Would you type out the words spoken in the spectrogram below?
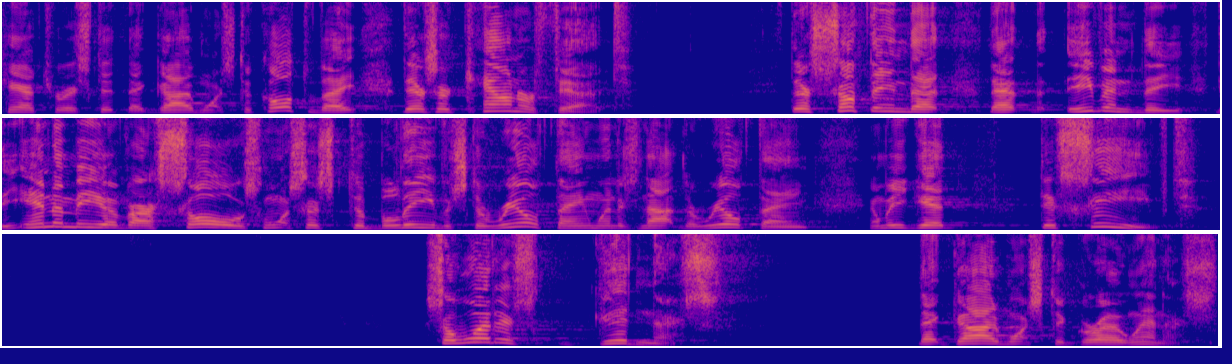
characteristic that God wants to cultivate, there's a counterfeit. There's something that, that even the, the enemy of our souls wants us to believe is the real thing when it's not the real thing, and we get deceived. So, what is goodness that God wants to grow in us?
